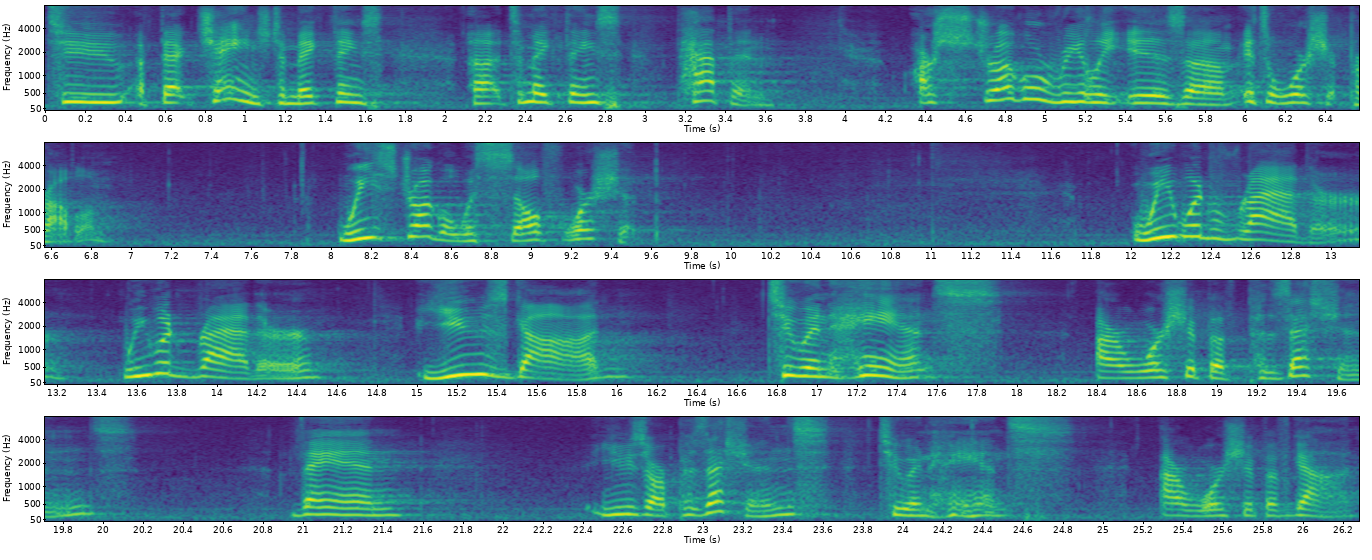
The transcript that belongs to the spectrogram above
to affect change, to make things, uh, to make things happen. Our struggle really is um, it's a worship problem. We struggle with self worship. We would rather, we would rather use God to enhance our worship of possessions than use our possessions to enhance our worship of God.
